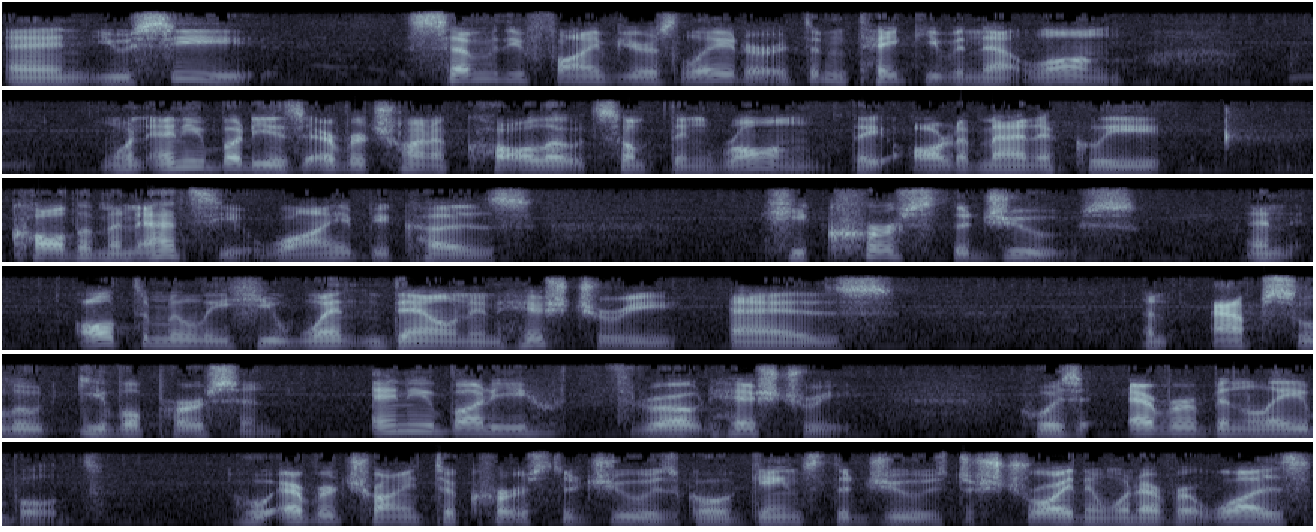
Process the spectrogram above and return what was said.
And you see, 75 years later, it didn't take even that long when anybody is ever trying to call out something wrong, they automatically call them a Nazi. Why? Because he cursed the Jews. And ultimately, he went down in history as an absolute evil person. Anybody throughout history who has ever been labeled, whoever tried to curse the Jews, go against the Jews, destroy them, whatever it was,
